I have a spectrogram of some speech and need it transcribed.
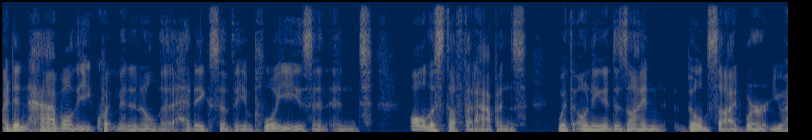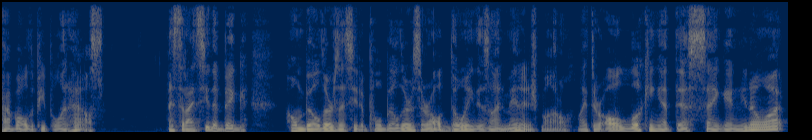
i didn't have all the equipment and all the headaches of the employees and and all the stuff that happens with owning a design build side where you have all the people in house i said i see the big home builders i see the pool builders they're all doing design manage model. Like they're all looking at this saying you know what?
